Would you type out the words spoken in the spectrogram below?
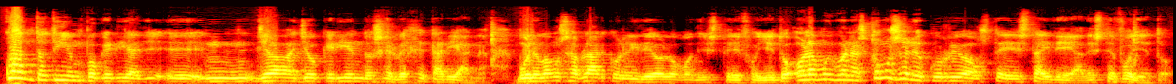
¿Cuánto tiempo quería, eh, llevaba yo queriendo ser vegetariana? Bueno, vamos a hablar con el ideólogo de este folleto. Hola, muy buenas. ¿Cómo se le ocurrió a usted esta idea de este folleto?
